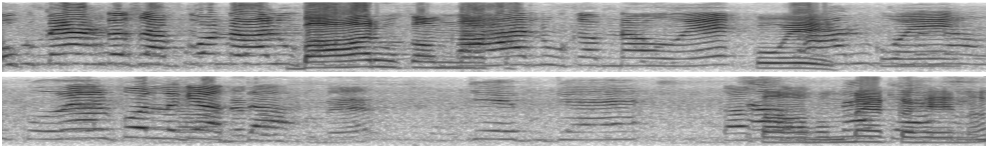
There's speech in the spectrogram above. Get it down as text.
ਹੁਕਮ ਹੈ ਅੰਦਰ ਸਭ ਕੋ ਨਾਲ ਬਾਹਰ ਹੁਕਮ ਨਾ ਬਾਹਰ ਹੁਕਮ ਨਾ ਹੋਏ। ਕੋਏ। ਕੋਏ। ਮੈਂ ਭੁੱਲ ਗਿਆ ਅੱਧਾ। ਮੈਂ ਜੇ ਬੁਝੇ ਤਾਂ ਹਮੈ ਕਹੇ ਨਾ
